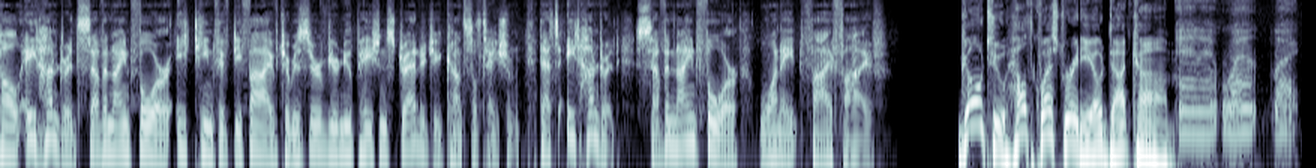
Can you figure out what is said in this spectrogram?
Call 800 794 1855 to reserve your new patient strategy consultation. That's 800 794 1855. Go to healthquestradio.com. And it went like.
